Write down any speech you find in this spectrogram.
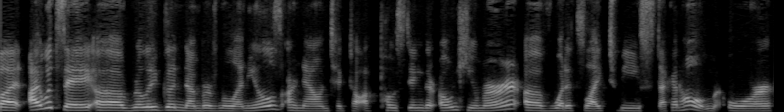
But I would say a really good number of millennials are now on TikTok posting their own humor of what it's like to be stuck at home or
